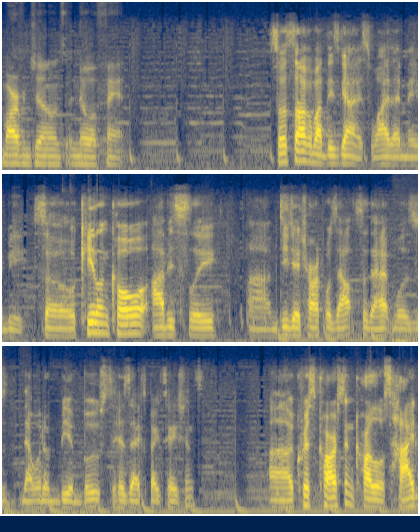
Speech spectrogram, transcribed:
Marvin Jones, and Noah Fant. So let's talk about these guys, why that may be. So Keelan Cole, obviously, um, DJ Chark was out, so that was that would be a boost to his expectations. Uh, Chris Carson, Carlos Hyde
